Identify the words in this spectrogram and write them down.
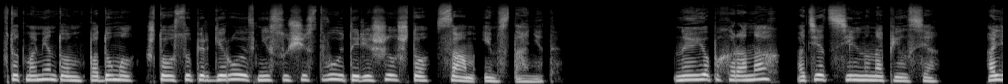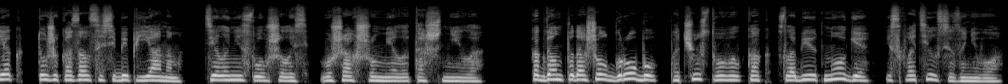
В тот момент он подумал, что супергероев не существует и решил, что сам им станет. На ее похоронах отец сильно напился. Олег тоже казался себе пьяным, тело не слушалось, в ушах шумело, тошнило. Когда он подошел к гробу, почувствовал, как слабеют ноги, и схватился за него.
